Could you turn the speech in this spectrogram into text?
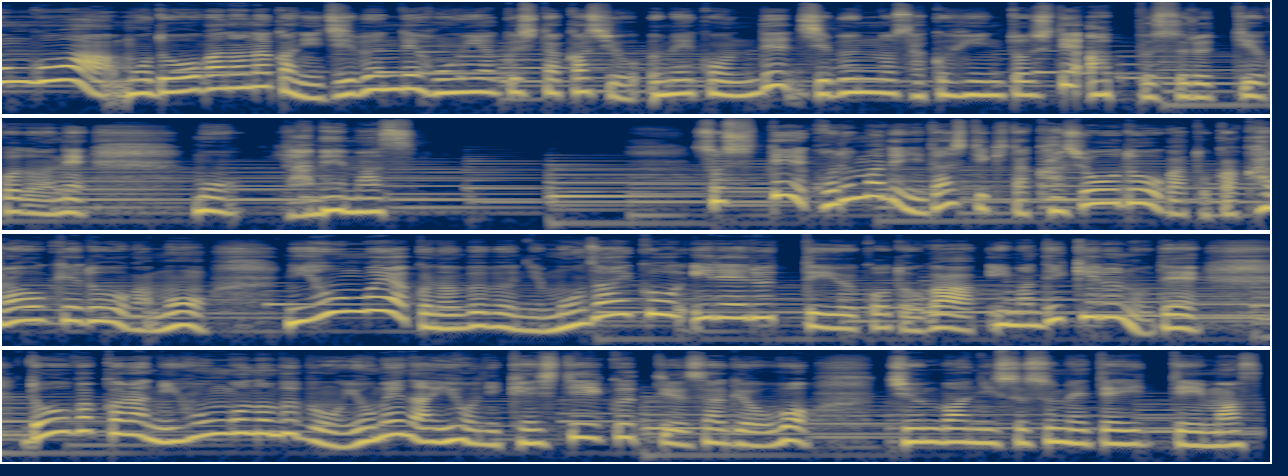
今後はもう動画の中に自分で翻訳した歌詞を埋め込んで自分の作品としてアップするっていうことはねもうやめます。そしてこれまでに出してきた歌唱動画とかカラオケ動画も日本語訳の部分にモザイクを入れるっていうことが今できるので動画から日本語の部分を読めないように消していくっていう作業を順番に進めていっています。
